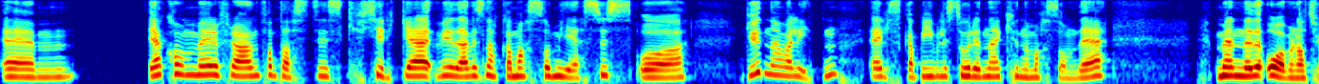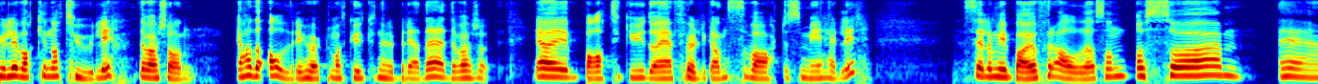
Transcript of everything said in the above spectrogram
Jeg kommer fra en fantastisk kirke der vi snakka masse om Jesus og Gud da jeg var liten. Jeg elska bibelhistoriene, kunne masse om det. Men det overnaturlige var ikke naturlig. Det var sånn jeg hadde aldri hørt om at Gud kunne helbrede. Sånn, jeg ba til Gud, og jeg følte ikke han svarte så mye heller. Selv om vi ba jo for alle. Og sånn. Og så, eh,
